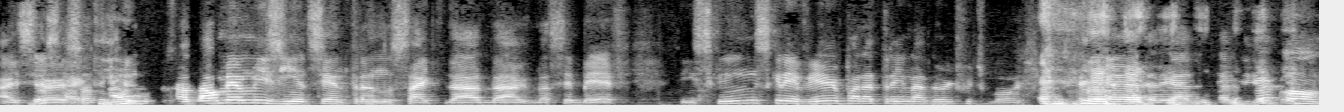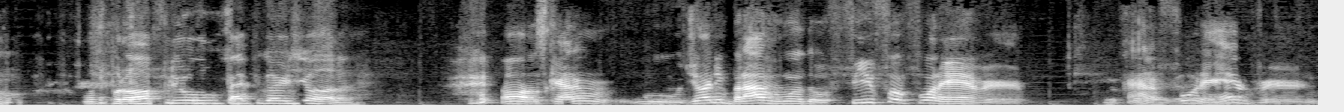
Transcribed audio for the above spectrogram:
Aí você só dá, o, só dá o memezinho de você entrando no site da, da, da CBF. Inscrever para treinador de futebol. é, tá ligado? Você fica como? O próprio Pep Guardiola. Ó, os caras. O Johnny Bravo mandou FIFA Forever. Cara, Forever, forever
